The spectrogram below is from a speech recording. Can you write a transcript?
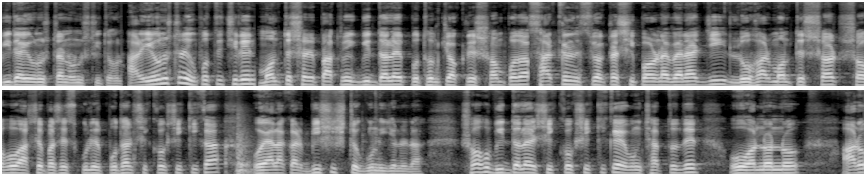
বিদায় অনুষ্ঠান অনুষ্ঠিত হল। আর এই অনুষ্ঠানে উপস্থিত ছিলেন মন্তেশ্বরের প্রাথমিক বিদ্যালয়ের প্রথম চক্রের সম্পাদক, সার্কেল ইন্সপেক্টর শিপর্ণা ব্যানার্জি, লোহার মন্তেশ্বর সহ আশেপাশের স্কুলের প্রধান শিক্ষক শিক্ষিকা ও এলাকার বিশিষ্ট গুণীজনেরা সহ বিদ্যালয়ের শিক্ষক শিক্ষিকা এবং ছাত্রদের ও অন্যান্য আরও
